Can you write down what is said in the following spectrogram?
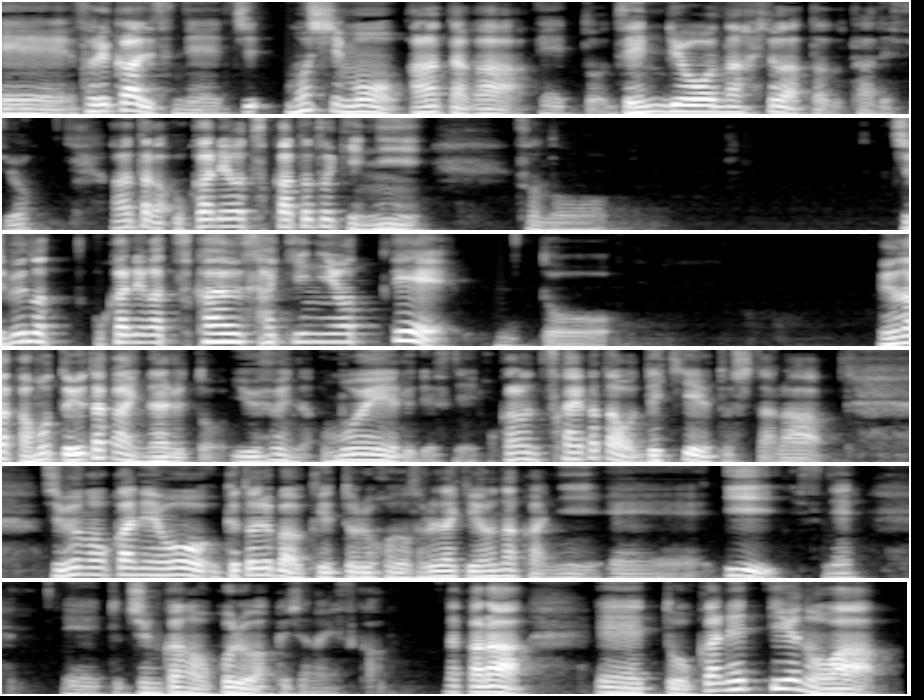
えー、それからですね、もしもあなたが、えっ、と、善良な人だったらですよ。あなたがお金を使った時に、その、自分のお金が使う先によって、うんと、世の中もっと豊かになるというふうに思えるですね、お金の使い方をできているとしたら、自分がお金を受け取れば受け取るほど、それだけ世の中に、えーいいですね、えっ、と、循環が起こるわけじゃないですか。だから、えっ、と、お金っていうのは、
